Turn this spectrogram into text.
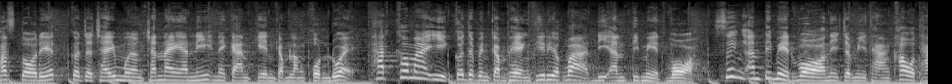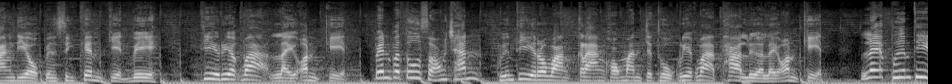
คัสโตเดสก็จะใช้เมืองชั้นในอันนี้ในการเกณฑ์กำลังพลด้วย ถัดเข้ามาอีกก็จะเป็นกำแพงที่เรียกว่า The Ultimate Wall ซึ่ง Ultimate Wall นี่จะมีทางเข้าทางเดียวเป็น Single Gateway ที่เรียกว่า Lion Gate เป็นประตู 2 ชั้น พื้นที่ระหว่างกลางของมันจะถูกเรียกว่าท่าเรือ Lion Gate และพื้นที่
